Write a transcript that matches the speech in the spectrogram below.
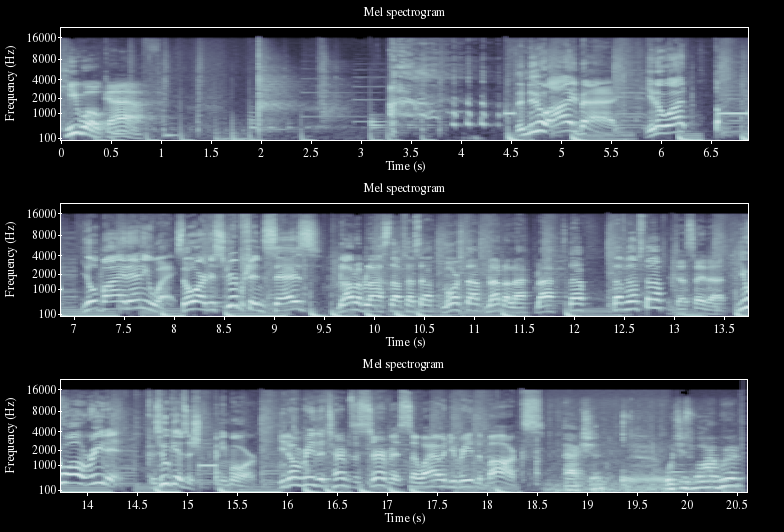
He woke af. The new iBag. You know what? You'll buy it anyway. So our description says blah blah blah stuff stuff stuff more stuff blah blah blah blah stuff stuff stuff stuff. It does say that. You won't read it because who gives a shit anymore? You don't read the terms of service, so why would you read the box? action. Which is why we're.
